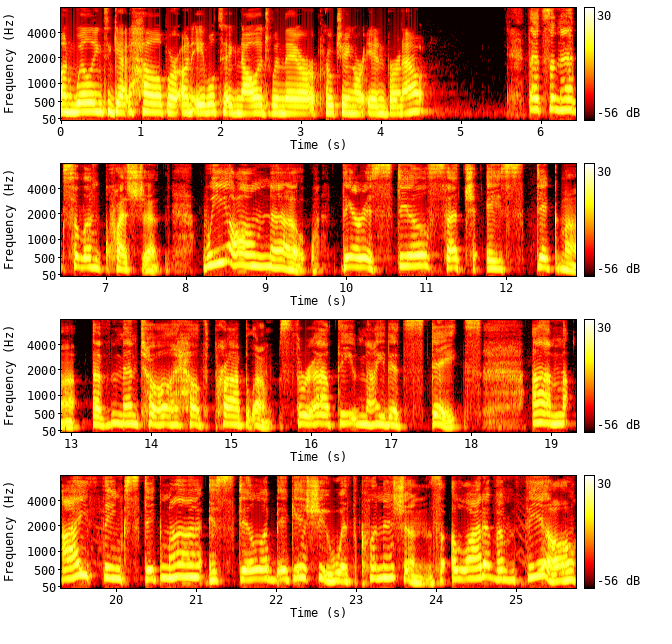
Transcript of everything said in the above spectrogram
unwilling to get help or unable to acknowledge when they are approaching or in burnout? That's an excellent question. We all know there is still such a stigma of mental health problems throughout the United States. Um, I think stigma is still a big issue with clinicians. A lot of them feel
